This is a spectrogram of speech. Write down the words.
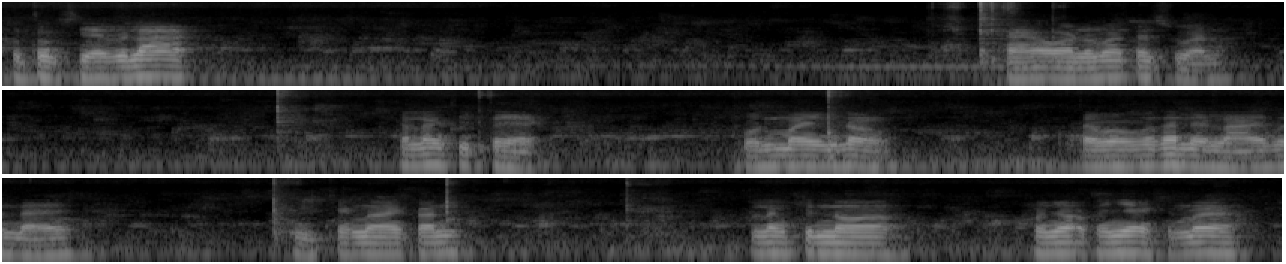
ก็ต้องเสียเวลาขาออนมาแตะสวน กำลังสิแตก ผลไม้พี่น้อง แต่ว่าท่านได้หลายบันไดอีกจังน้อยก่อนกำลังเป็นนอพะเนาะพะแยะขึ้นมาโพ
